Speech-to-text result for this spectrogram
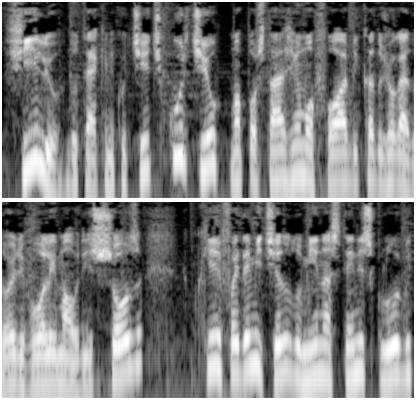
filho do técnico Tite, curtiu uma postagem homofóbica do jogador de vôlei Maurício Souza, que foi demitido do Minas Tênis Clube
